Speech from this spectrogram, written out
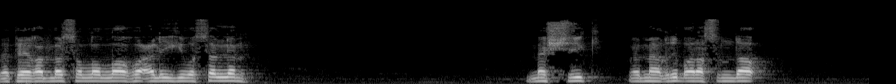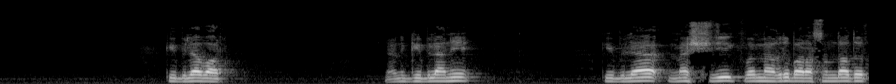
və Peyğəmbər sallallahu aleyhi və səlləm məşrik və məğrib arasında qiblə var. Yəni qibləni qiblə məşrik və məğrib arasındadır.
